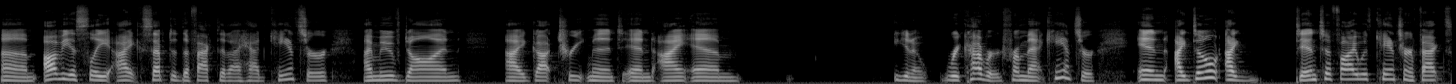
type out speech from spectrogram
Um, obviously, I accepted the fact that I had cancer. I moved on. I got treatment, and I am you know, recovered from that cancer. And I don't identify with cancer. In fact,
